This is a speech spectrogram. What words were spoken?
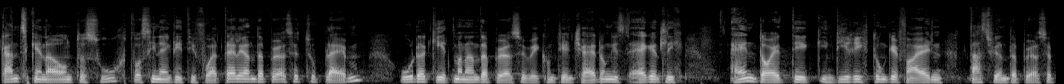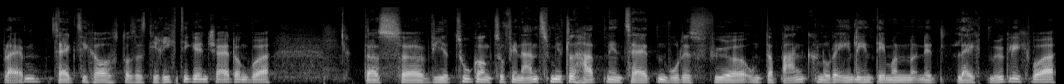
ganz genau untersucht, was sind eigentlich die Vorteile an der Börse zu bleiben oder geht man an der Börse weg. Und die Entscheidung ist eigentlich eindeutig in die Richtung gefallen, dass wir an der Börse bleiben. Zeigt sich auch, dass es die richtige Entscheidung war, dass äh, wir Zugang zu Finanzmitteln hatten in Zeiten, wo das für unter Banken oder ähnlichen Themen nicht leicht möglich war.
